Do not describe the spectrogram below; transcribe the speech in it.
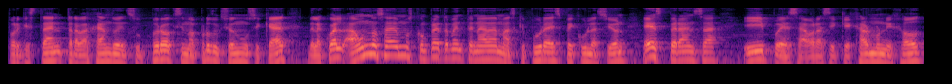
porque están trabajando en su próxima producción musical de la cual aún no sabemos completamente nada más que pura especulación, esperanza y pues ahora sí que Harmony Hall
